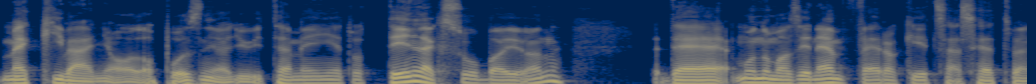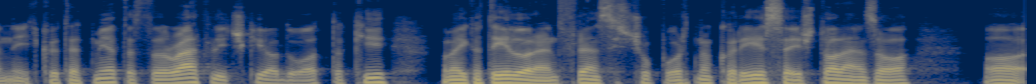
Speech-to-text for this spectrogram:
megkívánja alapozni a gyűjteményét, ott tényleg szóba jön, de mondom azért nem fair a 274 kötet miatt, ezt a Routledge kiadó adta ki, amelyik a Taylor and Francis csoportnak a része, és talán az a, a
